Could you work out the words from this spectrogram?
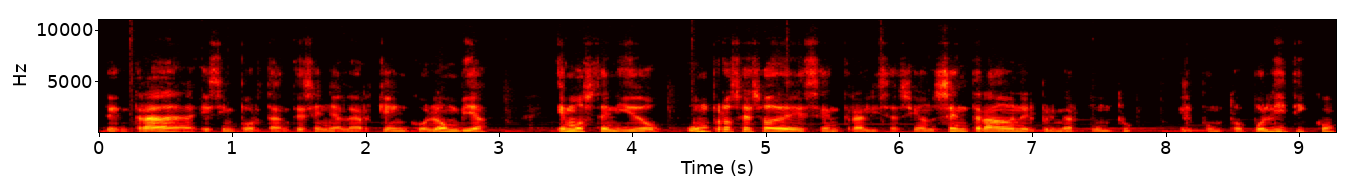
De entrada, es importante señalar que en Colombia hemos tenido un proceso de descentralización centrado en el primer punto, el punto político,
